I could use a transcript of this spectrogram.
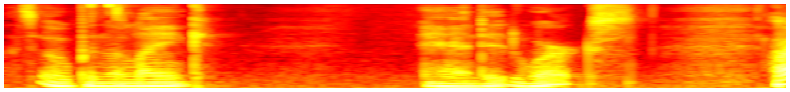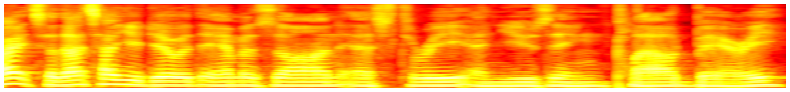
Let's open the link and it works. All right, so that's how you do it with Amazon S3 and using Cloudberry.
